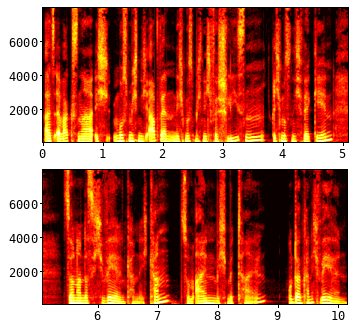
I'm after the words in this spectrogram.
als Erwachsener, ich muss mich nicht abwenden, ich muss mich nicht verschließen, ich muss nicht weggehen, sondern dass ich wählen kann. Ich kann zum einen mich mitteilen und dann kann ich wählen,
